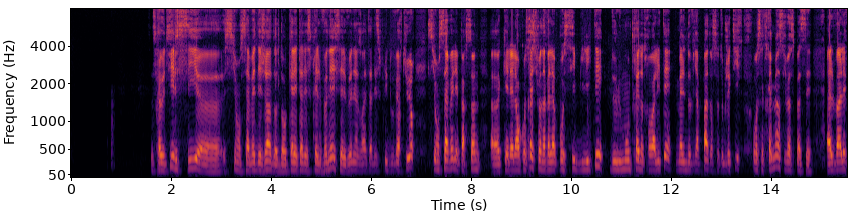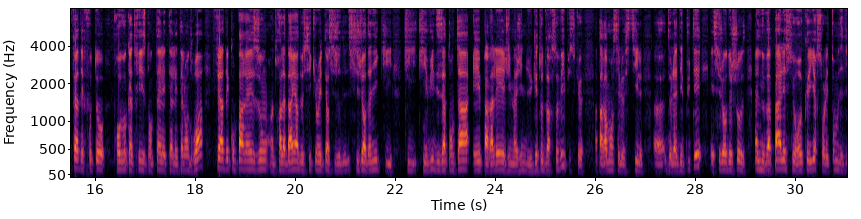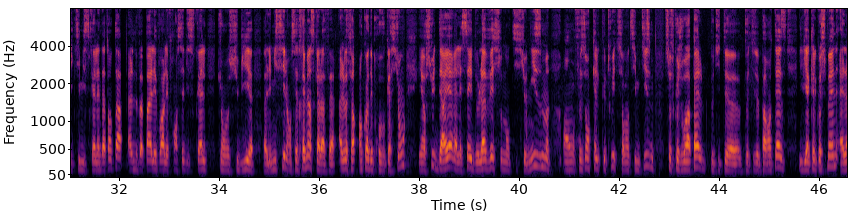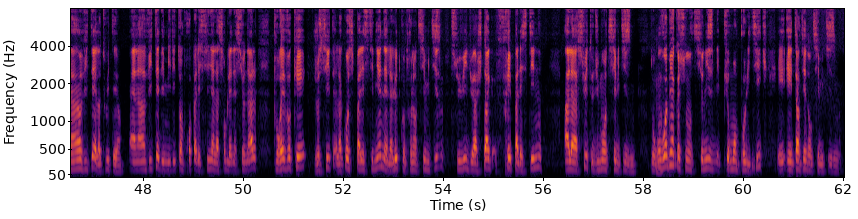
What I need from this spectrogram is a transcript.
Ce serait utile si, euh, si on savait déjà dans, quel état d'esprit elle venait, si elle venait dans un état d'esprit d'ouverture, si on savait les personnes euh, qu'elle allait rencontrer, si on avait la possibilité de lui montrer notre réalité. Mais elle ne vient pas dans cet objectif. On sait très bien ce qui va se passer. Elle va aller faire des photos provocatrices dans tel et tel et tel endroit, faire des comparaisons entre la barrière de sécurité en Cisjordanie qui, qui, évite des attentats et parler, j'imagine, du ghetto de Varsovie, puisque apparemment c'est le style euh, de la députée, et ce genre de choses. Elle ne va pas aller se recueillir sur les tombes des victimes israéliennes d'attentats. Elle ne va pas aller voir les Français d'Israël qui ont subi euh, les missiles. On sait très bien ce qu'elle va faire. Elle va faire encore des provocations et ensuite derrière, elle essaye de laver son antisionisme en faisant quelques tweets sur l'antisémitisme. Sauf que je vous rappelle, petite euh, petite parenthèse, il y a quelques semaines, elle a invité, elle a tweeté, hein, elle a invité des militants pro-palestiniens à l'Assemblée nationale pour évoquer, je cite, la cause palestinienne et la lutte contre l'antisémitisme, suivi du hashtag Free Palestine à la suite du mot antisémitisme. Donc on mm. voit bien que son antisionisme est purement politique et, est teinté d'antisémitisme.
